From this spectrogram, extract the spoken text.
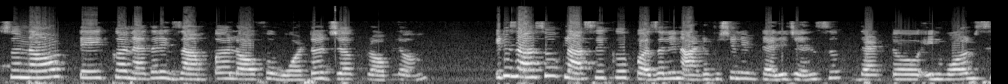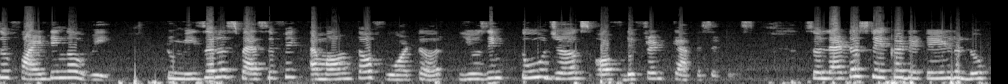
So now take another example of a water jug problem. It is also a classic puzzle in artificial intelligence that uh, involves finding a way to measure a specific amount of water using two jugs of different capacities. So let us take a detailed look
